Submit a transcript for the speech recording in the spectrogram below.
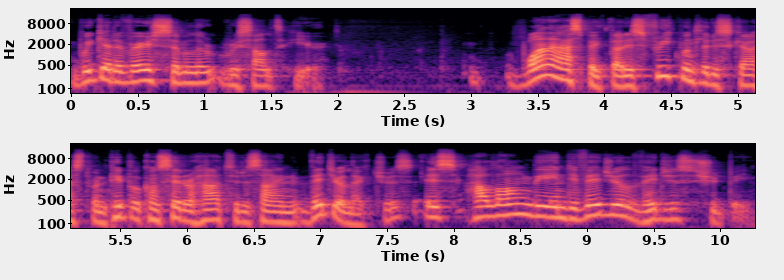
we get a very similar result here. One aspect that is frequently discussed when people consider how to design video lectures is how long the individual videos should be.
